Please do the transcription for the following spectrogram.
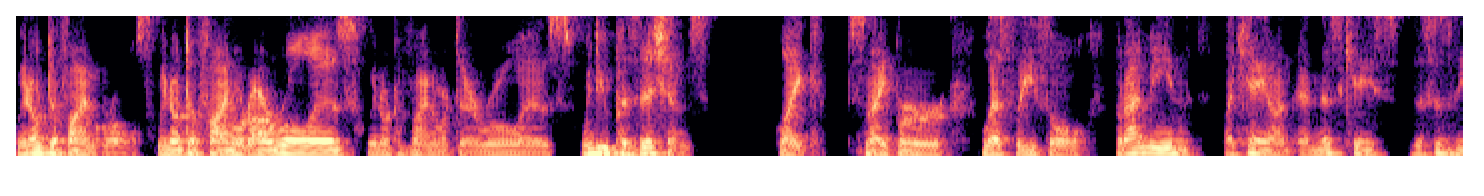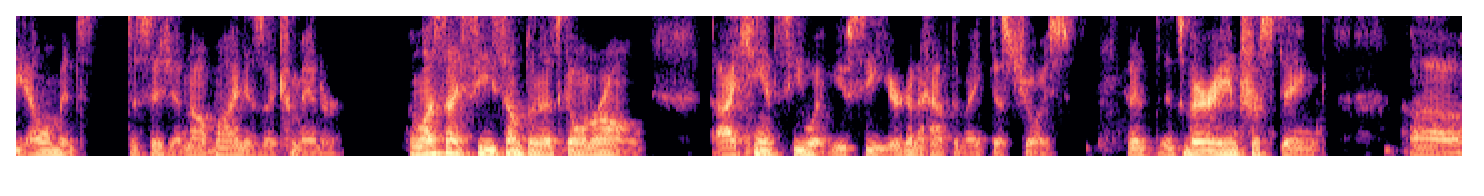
We don't define roles. We don't define what our role is. We don't define what their role is. We do positions like sniper less lethal. But i mean like hey on in this case this is the elements decision not mine as a commander. Unless i see something that's going wrong i can't see what you see. You're going to have to make this choice. And it, it's very interesting uh,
